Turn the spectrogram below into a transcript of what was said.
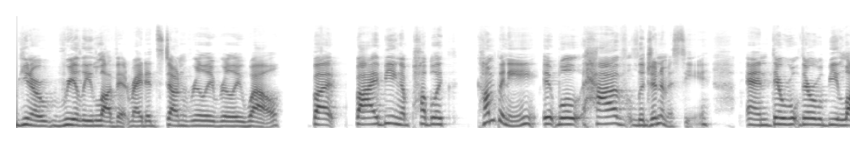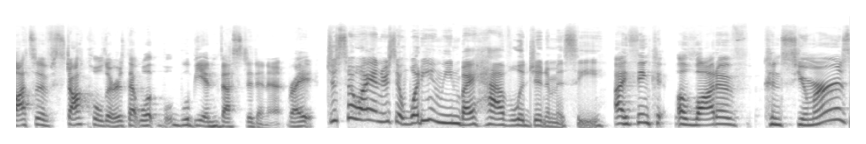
you know, really love it, right? It's done really, really well. But by being a public company, it will have legitimacy and there will there will be lots of stockholders that will will be invested in it, right? Just so I understand, what do you mean by have legitimacy? I think a lot of consumers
